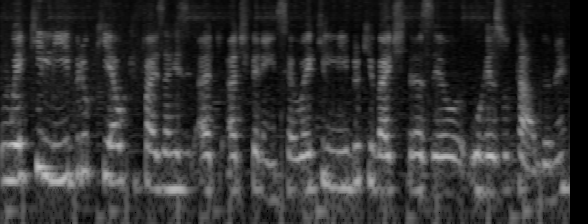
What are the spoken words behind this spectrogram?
o equilíbrio que é o que faz a, a, a diferença, é o equilíbrio que vai te trazer o, o resultado, né?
